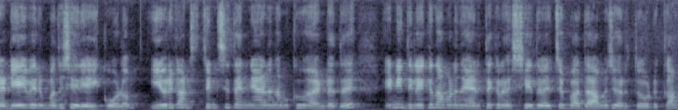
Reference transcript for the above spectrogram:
റെഡിയായി വരുമ്പോൾ അത് ശരിയായിക്കോളും. ഈ ഒരു കൺസിസ്റ്റൻസി തന്നെയാണ് നമുക്ക് വേണ്ടത്. ഇനി ഇതിലേക്ക് നമ്മൾ നേരത്തെ ക്രഷ് ചെയ്ത് വെച്ച് ബദാം ചേർത്ത് കൊടുക്കാം.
